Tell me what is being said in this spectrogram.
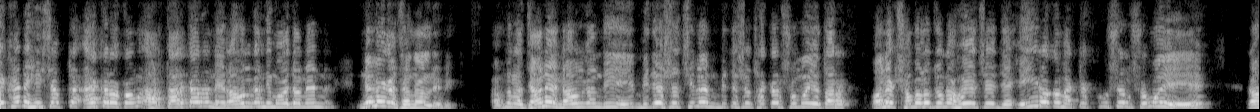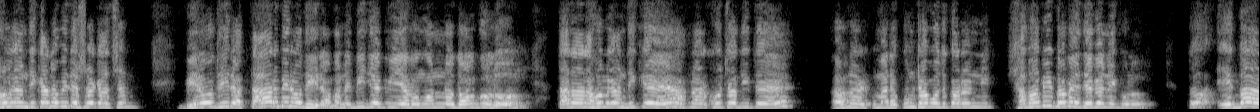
এখানে হিসাবটা একরকম আর তার কারণে রাহুল গান্ধী ময়দানে নেমে গেছেন অলরেডি আপনারা জানেন রাহুল গান্ধী বিদেশে ছিলেন, বিদেশে থাকার সময়ে তার অনেক সমালোচনা হয়েছে যে এই রকম একটা কুশল সময়ে রাহুল গান্ধী কেন বিদেশে গেছেন? বিরোধীরা, তার বিরোধীরা মানে বিজেপি এবং অন্য দলগুলো, তারা রাহুল গান্ধীকে আপনার খোঁচা দিতে, আপনার মানে কুণ্ঠাবোধ করেননি। স্বাভাবিকভাবে দেবেন এগুলো। তো এবার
